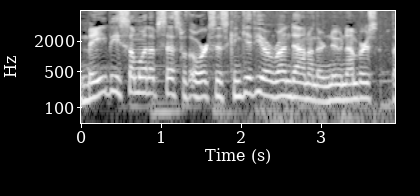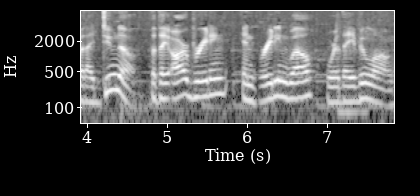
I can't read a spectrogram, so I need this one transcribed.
Maybe somewhat obsessed with oryxes can give you a rundown on their new numbers, but I do know that they are breeding and breeding well where they belong.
